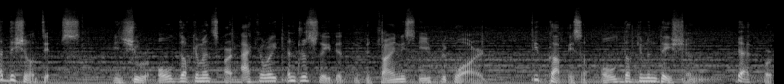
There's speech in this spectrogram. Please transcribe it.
Additional tips. Ensure all documents are accurate and translated into Chinese if required. Keep copies of all documentation. Check for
